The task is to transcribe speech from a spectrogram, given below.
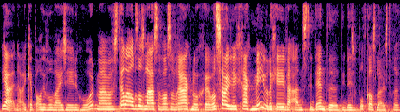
Ja, nou, ik heb al heel veel wijsheden gehoord. Maar we stellen altijd als laatste vaste vraag nog... eh, wat zou je graag mee willen geven aan studenten die deze podcast luisteren?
